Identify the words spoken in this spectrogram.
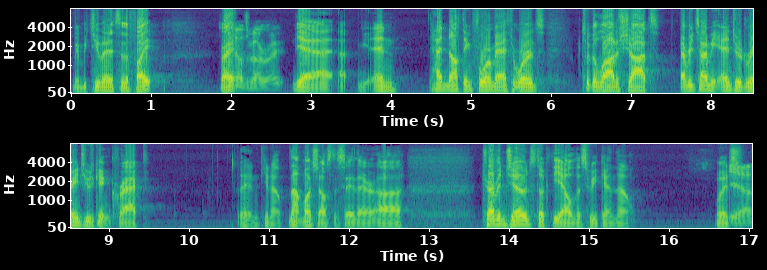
maybe two minutes of the fight. Right? Sounds about right. Yeah, uh, and had nothing for him afterwards. Took a lot of shots. Every time he entered range, he was getting cracked. And you know, not much else to say there. Uh, Trevin Jones took the L this weekend, though. Which Yeah.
